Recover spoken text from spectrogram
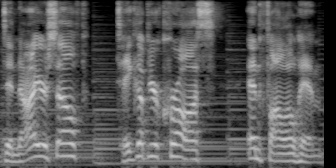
deny yourself, take up your cross, and follow him.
